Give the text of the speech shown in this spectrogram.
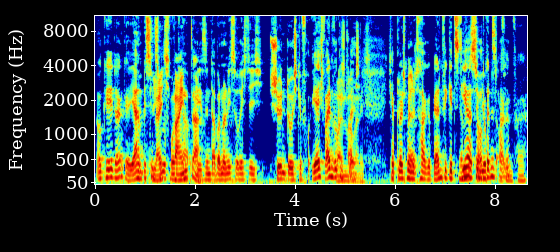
Okay, danke. Ja, ein bisschen Gleich zugefroren. weint. Okay, sind aber noch nicht so richtig schön durchgefroren. Ja, ich weine wirklich Wollen gleich. nicht. Ich habe, glaube ich, meine Ja, Tage. Bernd, wie geht's Ja, dir? ein Hast du auch deine juckt's auf jeden Tage?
